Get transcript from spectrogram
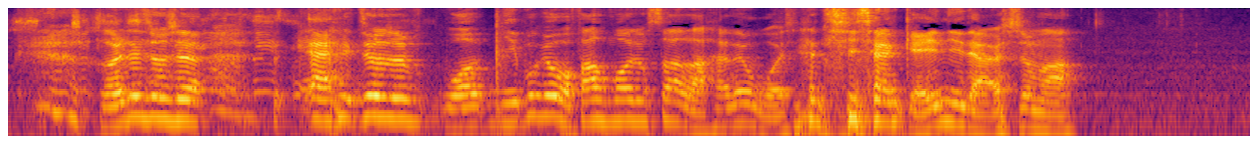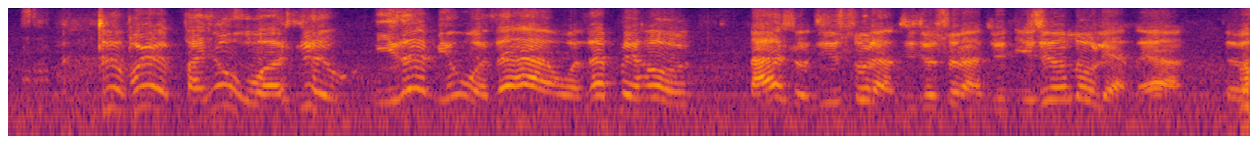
合着就是 哎，就是我你不给我发红包就算了，还得我先提前给你点是吗？对，不是，反正我是你在明我在暗，我在背后拿着手机说两句就说两句，你是要露脸的呀，对吧？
